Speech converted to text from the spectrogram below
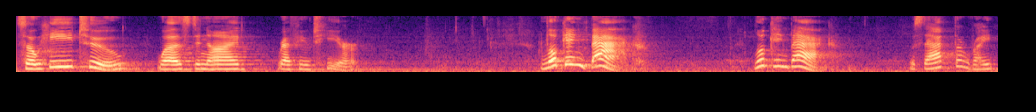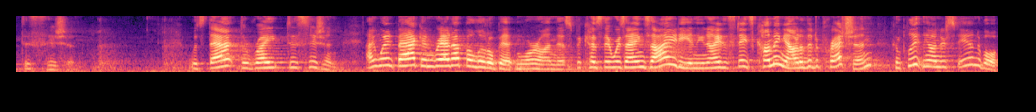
so he too was denied refuge here. Looking back, looking back, was that the right decision? Was that the right decision? I went back and read up a little bit more on this because there was anxiety in the United States coming out of the Depression, completely understandable,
